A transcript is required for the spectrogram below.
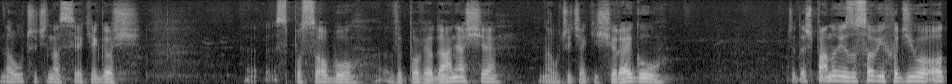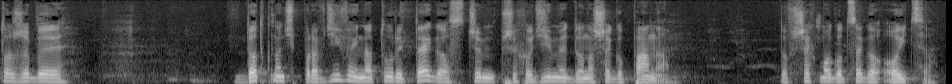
nauczyć nas jakiegoś e, sposobu wypowiadania się, nauczyć jakichś reguł. Czy też Panu Jezusowi chodziło o to, żeby dotknąć prawdziwej natury tego, z czym przychodzimy do naszego Pana, do wszechmogącego Ojca.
